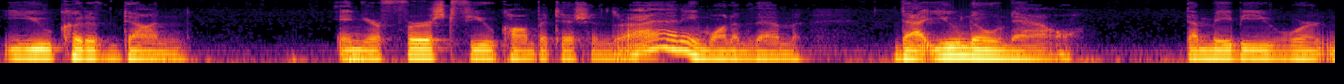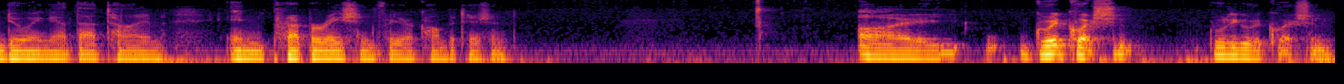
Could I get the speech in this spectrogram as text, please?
you could have done in your first few competitions or any one of them that you know now that maybe you weren't doing at that time in preparation for your competition? I great question, really great question.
